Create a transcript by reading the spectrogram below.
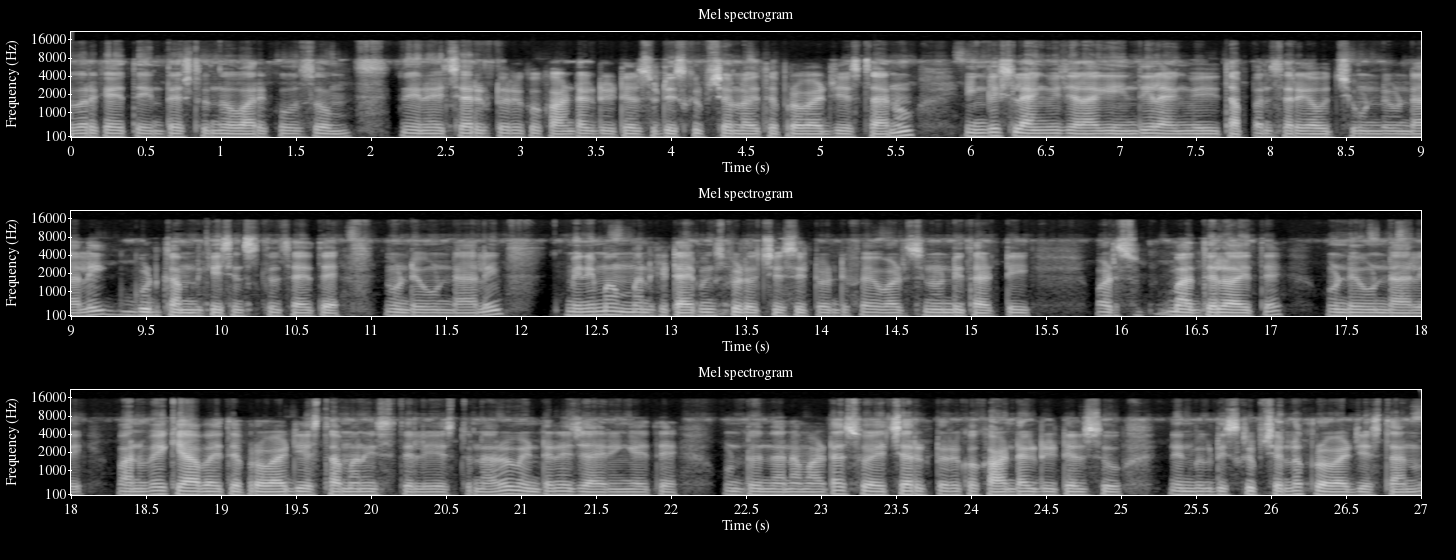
ఎవరికైతే ఇంట్రెస్ట్ ఉందో వారి కోసం నేను హెచ్ఆర్ యొక్క కాంటాక్ట్ డీటెయిల్స్ డిస్క్రిప్షన్లో అయితే ప్రొవైడ్ చేస్తాను. ఇంగ్లీష్ లాంగ్వేజ్ అలాగే హిందీ లాంగ్వేజ్ తప్పనిసరిగా వచ్చి ఉండి ఉండాలి. గుడ్ కమ్యూనికేషన్ స్కిల్స్ అయితే ఉండి ఉండాలి. మినిమం మనకి టైపింగ్ స్పీడ్ వచ్చేసి ట్వంటీ ఫైవ్ వర్డ్స్ నుండి థర్టీ వర్డ్స్ మధ్యలో అయితే ఉండి ఉండాలి. వన్ వే క్యాబ్ అయితే ప్రొవైడ్ చేస్తామనేసి తెలియజేస్తున్నారు. వెంటనే జాయినింగ్ అయితే ఉంటుందన్నమాట. సో హెచ్ఆర్ విక్టోర్ యొక్క కాంటాక్ట్ డీటెయిల్స్ నేను మీకు డిస్క్రిప్షన్లో ప్రొవైడ్ చేస్తాను.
